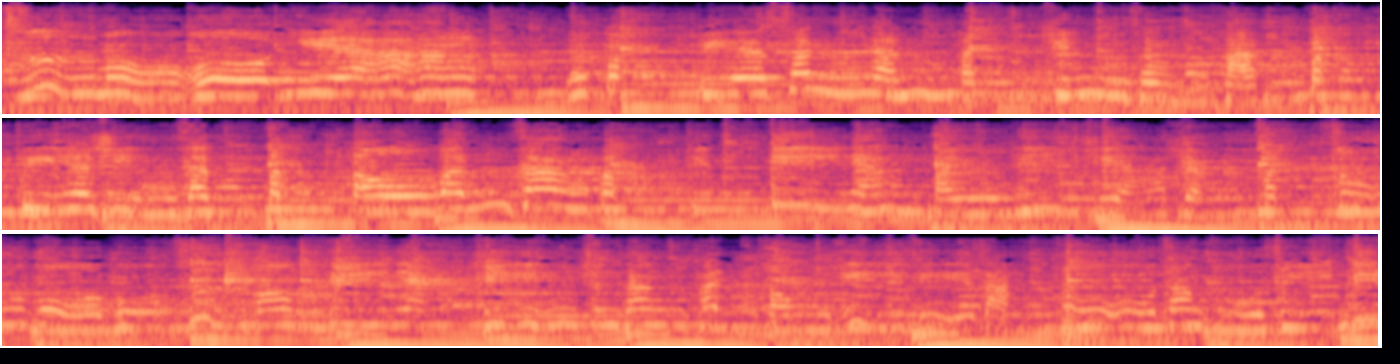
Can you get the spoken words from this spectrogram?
此模样。我不别生人，不寻仇，不别亲人，不读文章，不听爹娘，不离家乡，不做我故知梦爹娘，心中坦坦，从天向上，不唱不醉江。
